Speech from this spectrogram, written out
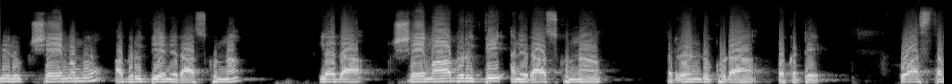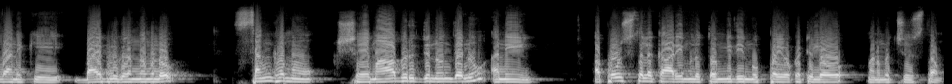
మీరు క్షేమము అభివృద్ధి అని రాసుకున్నా లేదా క్షేమాభివృద్ధి అని రాసుకున్నా రెండు కూడా ఒకటే. వాస్తవానికి బైబిల్ గ్రంథంలో సంఘము క్షేమాభివృద్ధి నొందెను అని అపోస్తుల కార్యములు తొమ్మిది ముప్పై ఒకటిలో మనము చూస్తాం.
